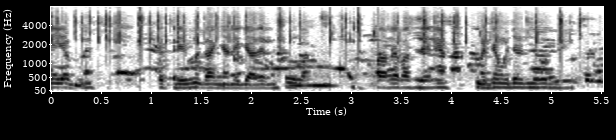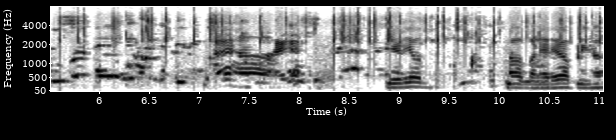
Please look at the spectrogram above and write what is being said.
ਵਾਲੀ ਪਸ਼ੂ ਮੰਡੀ ਆ ਆਪਣੇ ਤਕਰੀਬਨ ਗਾਈਆਂ ਲਈ ਜ਼ਿਆਦਾ ਮਸ਼ਹੂਰ ਆ। ਪਰਲੇ ਪਾਸੇ ਦੇਣੇ ਆ ਮੱਝਾਂ ਮੁੱਝਾਂ ਦੀ ਹੋਰ ਨਹੀਂ। ਵੀਡੀਓ ਨਾਲ ਬਣੇ ਰਹੋ ਆਪਣੇ ਨਾਲ।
